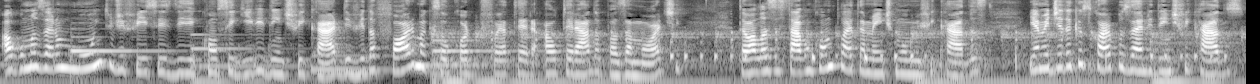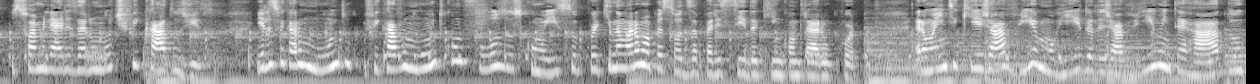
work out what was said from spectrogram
Algumas eram muito difíceis de conseguir identificar devido à forma que seu corpo foi alterado após a morte. Então, elas estavam completamente mumificadas e à medida que os corpos eram identificados, os familiares eram notificados disso. E eles ficaram muito, ficavam muito confusos com isso, porque não era uma pessoa desaparecida que encontraram o corpo. Era um ente que já havia morrido, eles já haviam enterrado.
